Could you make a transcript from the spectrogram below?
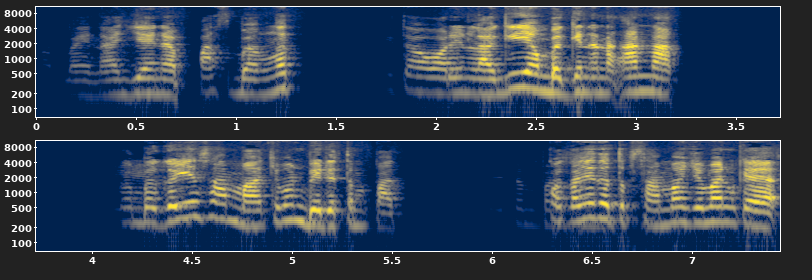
tempat lain aja. Nah pas banget ditawarin lagi yang bagian anak-anak. Lembaganya sama cuman beda tempat. Tempat- kotanya tetap sama cuman kayak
